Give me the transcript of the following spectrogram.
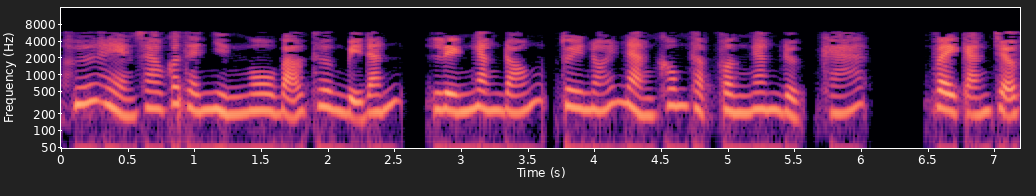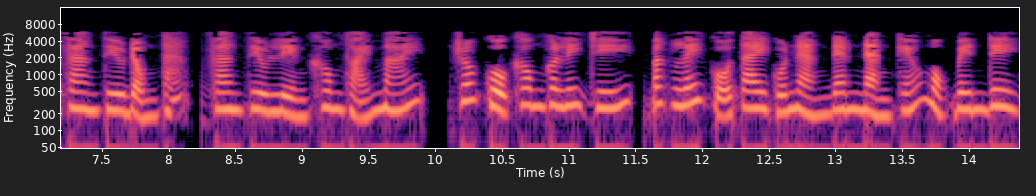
Hứa hẹn sao có thể nhìn ngô bảo thương bị đánh, liền ngăn đón, tuy nói nàng không thập phần ngăn được, khá. Vậy cản trở Phan Tiêu động tác, Phan Tiêu liền không thoải mái, rốt cuộc không có lý trí, bắt lấy cổ tay của nàng đem nàng kéo một bên đi,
